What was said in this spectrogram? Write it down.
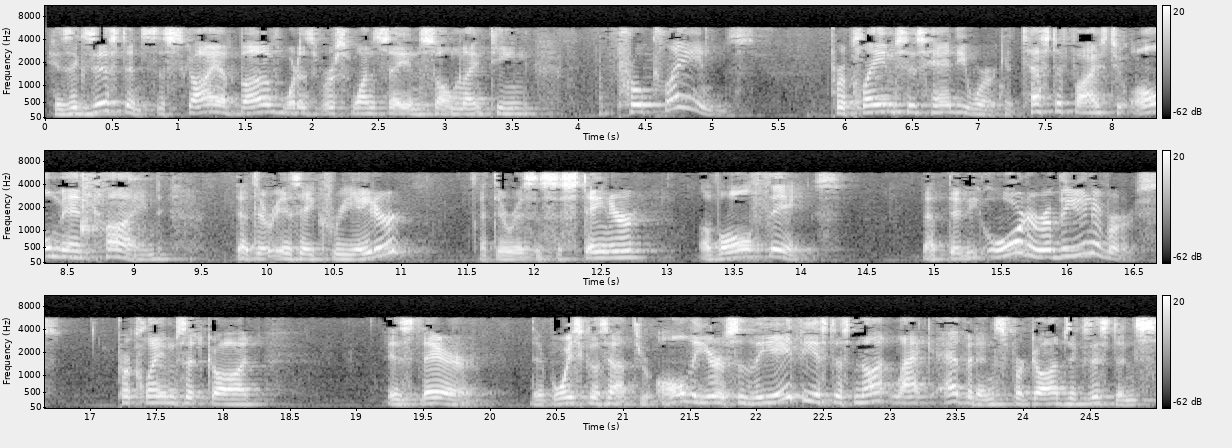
his existence. The sky above, what does verse 1 say in Psalm 19? Proclaims. Proclaims his handiwork. It testifies to all mankind that there is a creator, that there is a sustainer of all things, that the order of the universe proclaims that God is there. Their voice goes out through all the earth. So the atheist does not lack evidence for God's existence.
